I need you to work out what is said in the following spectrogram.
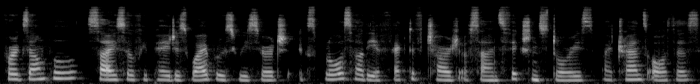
For example, Si Sophie Pages Whybrew's research explores how the affective charge of science fiction stories by trans authors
